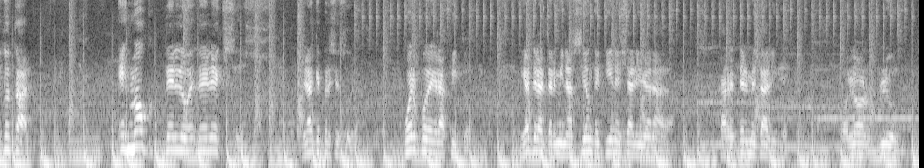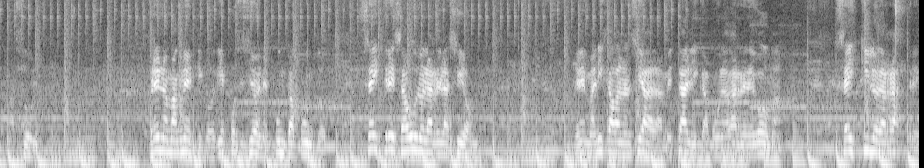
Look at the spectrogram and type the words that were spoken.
Total. Smog del, del Lexus. Mirá qué preciosura. Cuerpo de grafito. Fíjate la terminación que tiene ya alivianada. Carretel metálico. Color blue, azul. Freno magnético, 10 posiciones, punto a punto. 6-3 a 1 la relación. ¿Eh? Manija balanceada, metálica, con un agarre de goma. 6 kilos de arrastre.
